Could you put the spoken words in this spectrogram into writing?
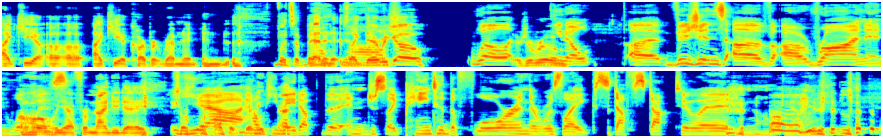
IKEA, a, a IKEA carpet remnant and puts a bed Oh, in it? It's like, there we go. Well, There's a room. you know, uh, visions of uh, Ron and what was oh, was yeah. From 90 Day. From yeah, how he made up the and just like painted the floor and there was like stuff stuck to it. And, oh, Oh, he didn't let the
